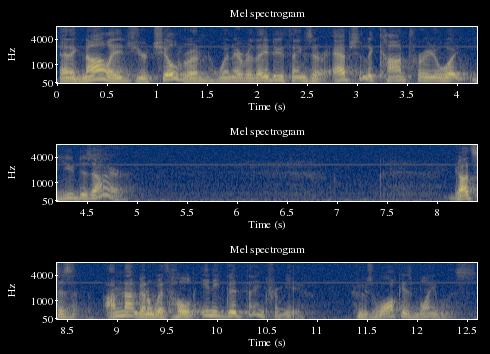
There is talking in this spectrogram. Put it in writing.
and acknowledge your children whenever they do things that are absolutely contrary to what you desire? God says, I'm not going to withhold any good thing from you whose walk is blameless.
